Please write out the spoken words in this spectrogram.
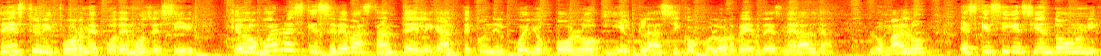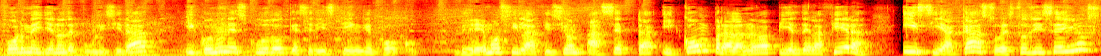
De este uniforme podemos decir que lo bueno es que se ve bastante elegante con el cuello polo y el clásico color verde esmeralda. Lo malo es que sigue siendo un uniforme lleno de publicidad y con un escudo que se distingue poco. Veremos si la afición acepta y compra la nueva piel de la fiera y si acaso estos diseños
